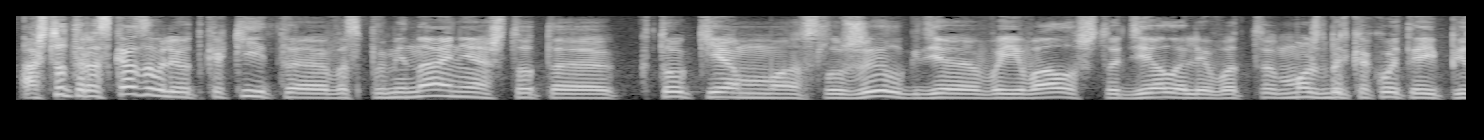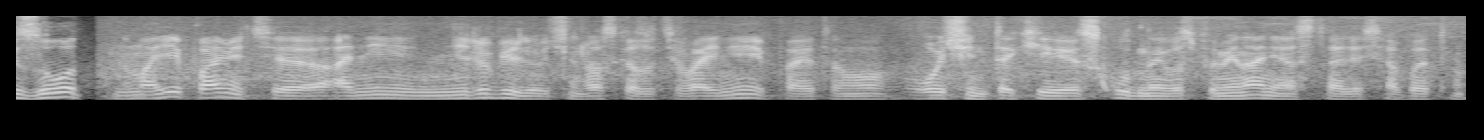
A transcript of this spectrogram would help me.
А что-то рассказывали, вот какие-то воспоминания, что-то, кто кем служил, где воевал, что делали, вот, может быть, какой-то эпизод? На моей памяти они не любили очень рассказывать о войне, и поэтому очень такие скудные воспоминания остались об этом.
